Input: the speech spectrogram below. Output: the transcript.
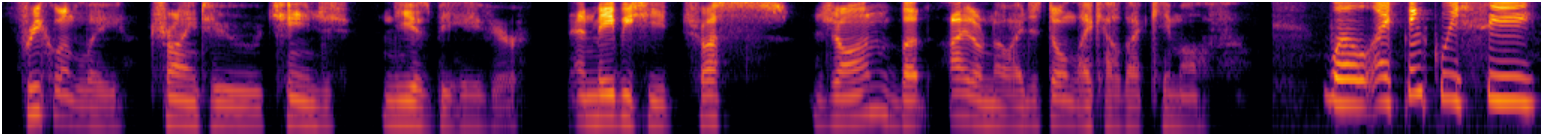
frequently trying to change Nia's behavior. And maybe she trusts J'onn, but I don't know. I just don't like how that came off. Well, I think we see,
